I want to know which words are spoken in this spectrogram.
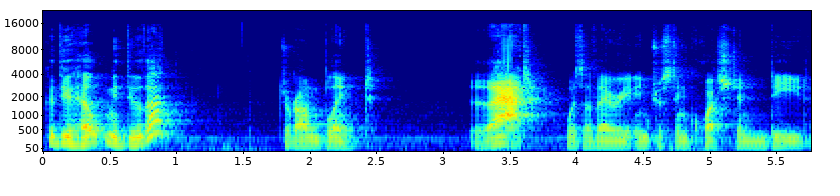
Could you help me do that? Dragan blinked. That was a very interesting question indeed.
